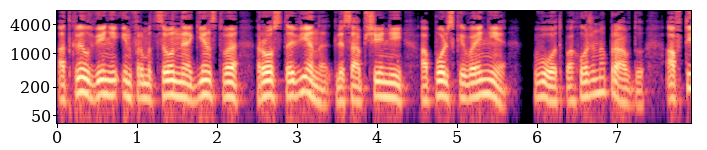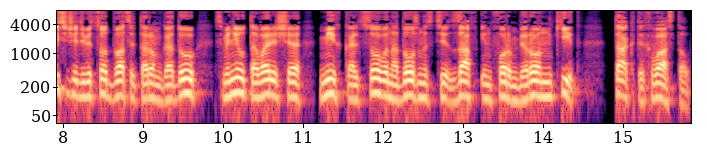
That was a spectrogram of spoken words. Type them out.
открыл в Вене информационное агентство «Роста Вена» для сообщений о польской войне, вот, похоже на правду. А в 1922 году сменил товарища Мих Кольцова на должности зав. информбюро НКИТ. Так ты хвастал,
